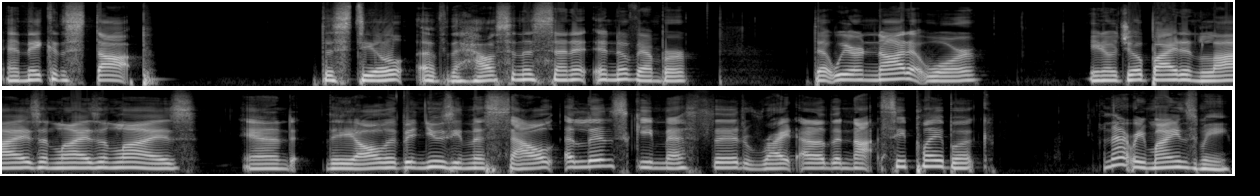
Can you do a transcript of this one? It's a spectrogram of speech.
and they can stop the steal of the House and the Senate in November, that we are not at war. You know, Joe Biden lies and lies and lies, and they all have been using the Saul Alinsky method right out of the Nazi playbook. And that reminds me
